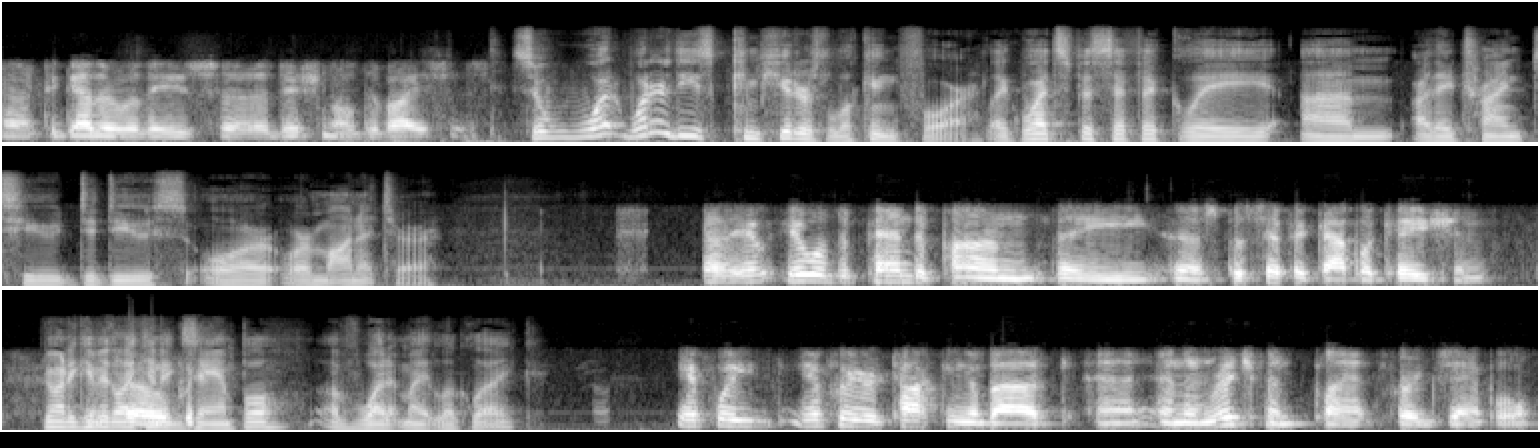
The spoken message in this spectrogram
uh, together with these uh, additional devices. So, what what are these computers looking for? Like, what specifically um, are they trying to deduce or or monitor? Uh, it, it, will depend upon the uh, specific application. You want to give it like so, an example of what it might look like? If we if we were talking about uh, an enrichment plant, for example,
